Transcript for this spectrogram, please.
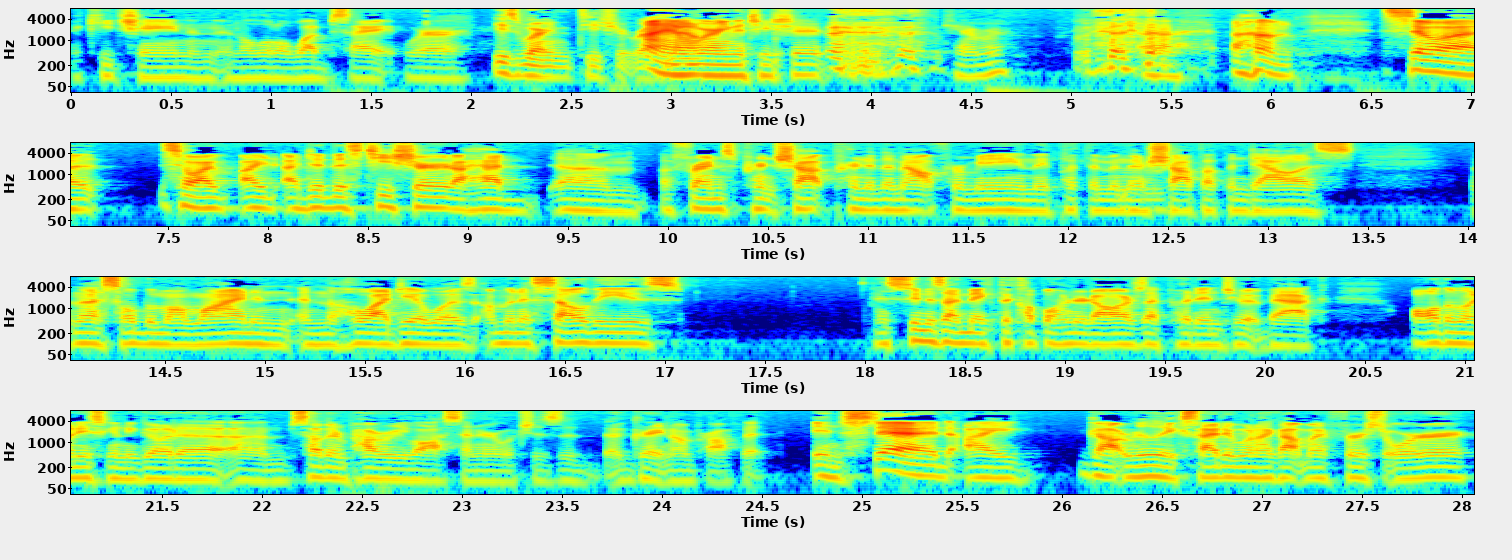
a keychain, and, and a little website where He's wearing the T-shirt right now. I am wearing the T-shirt. Camera. Uh, um, so, uh, so I, I, I did this T-shirt. I had um, a friend's print shop printed them out for me, and they put them in their shop up in Dallas. And I sold them online. And, and the whole idea was I'm going to sell these as soon as I make the couple hundred dollars I put into it back. All the money's going to go to um, Southern Poverty Law Center, which is a, a great nonprofit. Instead, I got really excited when I got my first order,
